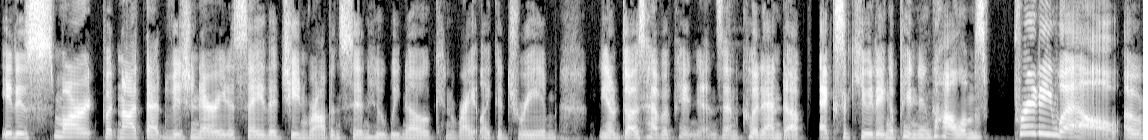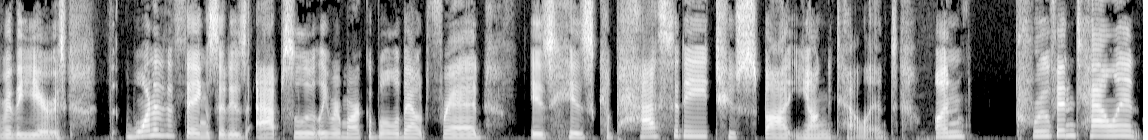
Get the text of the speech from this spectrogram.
It is smart, but not that visionary to say that Gene Robinson, who we know can write like a dream, you know, does have opinions and could end up executing opinion columns pretty well over the years. One of the things that is absolutely remarkable about Fred is his capacity to spot young talent, unproven talent,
